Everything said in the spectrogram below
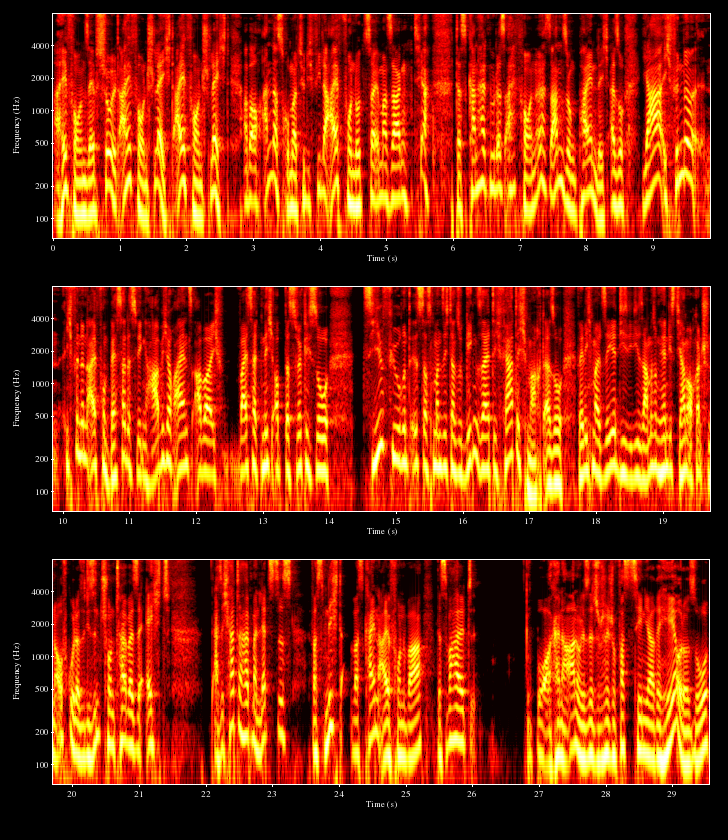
iPhone selbst schuld, iPhone schlecht, iPhone schlecht. Aber auch andersrum natürlich viele iPhone-Nutzer immer sagen, tja, das kann halt nur das iPhone, ne? Samsung, peinlich. Also ja, ich finde, ich finde ein iPhone besser, deswegen habe ich auch eins, aber ich weiß halt nicht, ob das wirklich so zielführend ist, dass man sich dann so gegenseitig fertig macht. Also wenn ich mal sehe, die, die Samsung-Handys, die haben auch ganz schön aufgeholt. Also die sind schon teilweise echt also ich hatte halt mein letztes, was nicht, was kein iPhone war, das war halt, boah, keine Ahnung, das ist jetzt wahrscheinlich schon fast zehn Jahre her oder so.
